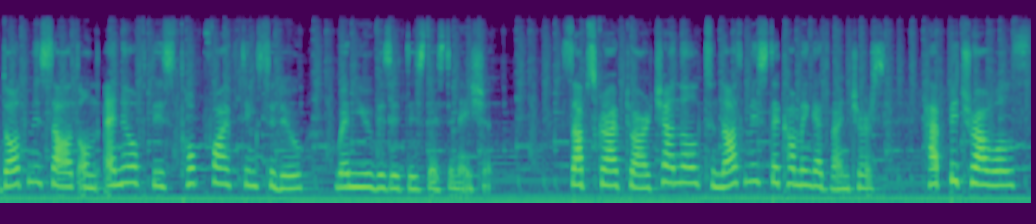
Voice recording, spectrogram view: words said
Don't miss out on any of these top 5 things to do when you visit this destination. Subscribe to our channel to not miss the coming adventures. Happy travels!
